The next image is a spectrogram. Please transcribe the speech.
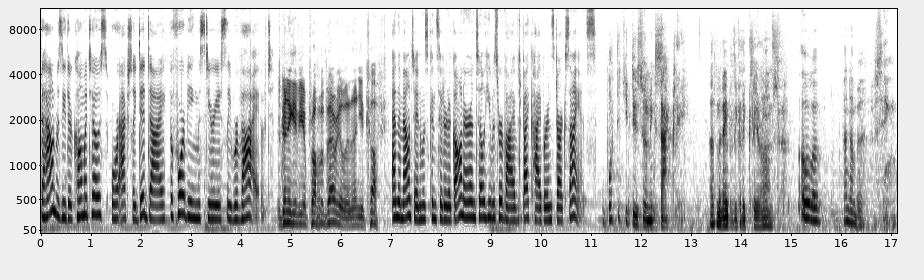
The hound was either comatose or actually did die before being mysteriously revived. I was going to give you a proper burial, and then you coughed. And the mountain was considered a goner until he was revived by Qyburn's dark science. What did you do to him exactly? I haven't been able to get a clear answer. Oh, uh, a number of things.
